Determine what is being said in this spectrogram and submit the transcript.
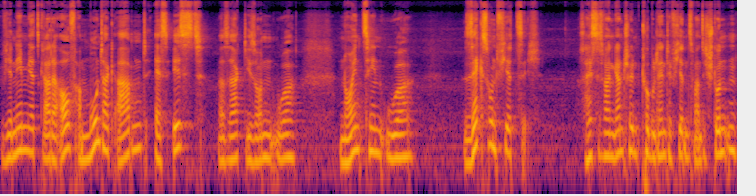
Wir nehmen jetzt gerade auf am Montagabend. Es ist, was sagt die Sonnenuhr? 19 Uhr 46. Das heißt, es waren ganz schön turbulente 24 Stunden.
